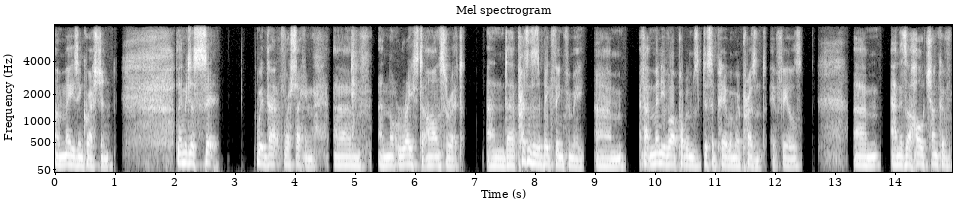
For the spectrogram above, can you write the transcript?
amazing question. Let me just sit with that for a second um, and not race to answer it. And uh, presence is a big thing for me. Um, in fact, many of our problems disappear when we're present, it feels. Um, and there's a whole chunk of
